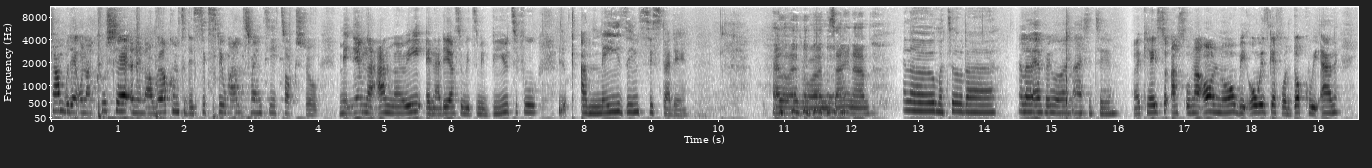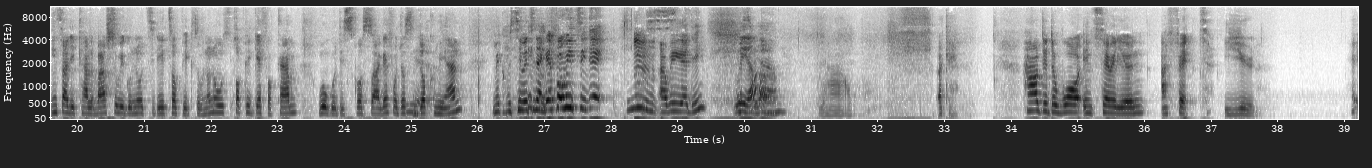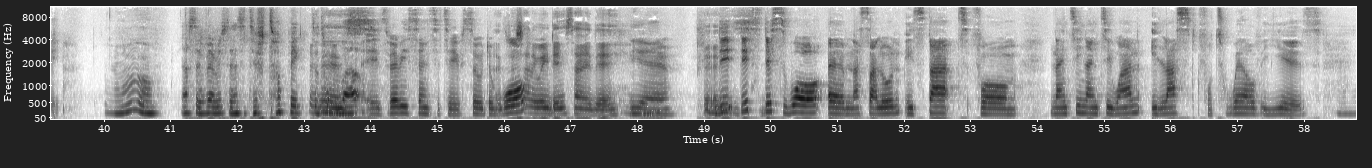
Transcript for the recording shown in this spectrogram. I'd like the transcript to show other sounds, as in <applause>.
Me fam bude on a crochet and on a welcome to the 6120 talk show. My name is Anne Marie and I there also with me beautiful, look amazing sister there. Hello everyone, <laughs> Zainab. Hello, Matilda. Hello, everyone. IC2. Okay, so as una all know, we always get for Doc we Anne inside the calabash, so we go know today topic. So we don't know what topic get for Cam, we'll go discuss. So I get for just Yeah. Doc me Anne. Make we see what I get for we today. Mm, are we ready? We are. Yeah. Wow. Okay. How did the war in Sierra Leone affect you? Hey, Oh, that's a very sensitive <laughs> topic to It talk is. about. it's very sensitive. So the war, Especially when you're inside there. yeah. The, this this war, um, na Salone, it start from 1991. It lasts for 12 years.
